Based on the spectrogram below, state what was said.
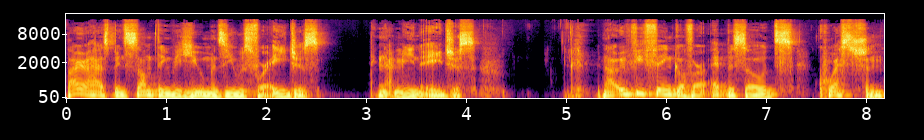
Fire has been something we humans use for ages. And I mean ages. Now, if you think of our episodes question,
